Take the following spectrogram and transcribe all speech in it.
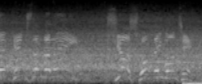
that gives them the lead. Just what they wanted.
